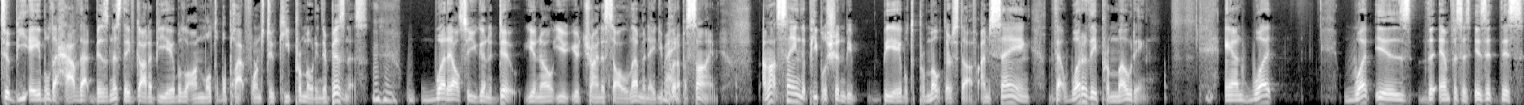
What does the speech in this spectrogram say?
To be able to have that business, they've got to be able to, on multiple platforms to keep promoting their business. Mm-hmm. What else are you going to do? You know, you, you're trying to sell lemonade. You Right. put up a sign. I'm not saying that people shouldn't be be able to promote their stuff. I'm saying that what are they promoting, and what what is the emphasis? Is it this?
